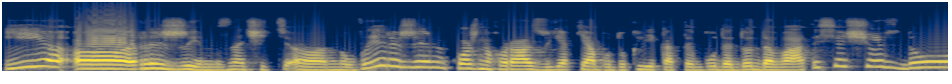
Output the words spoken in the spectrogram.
І е, режим, значить, е, новий режим. Кожного разу, як я буду клікати, буде додаватися щось до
